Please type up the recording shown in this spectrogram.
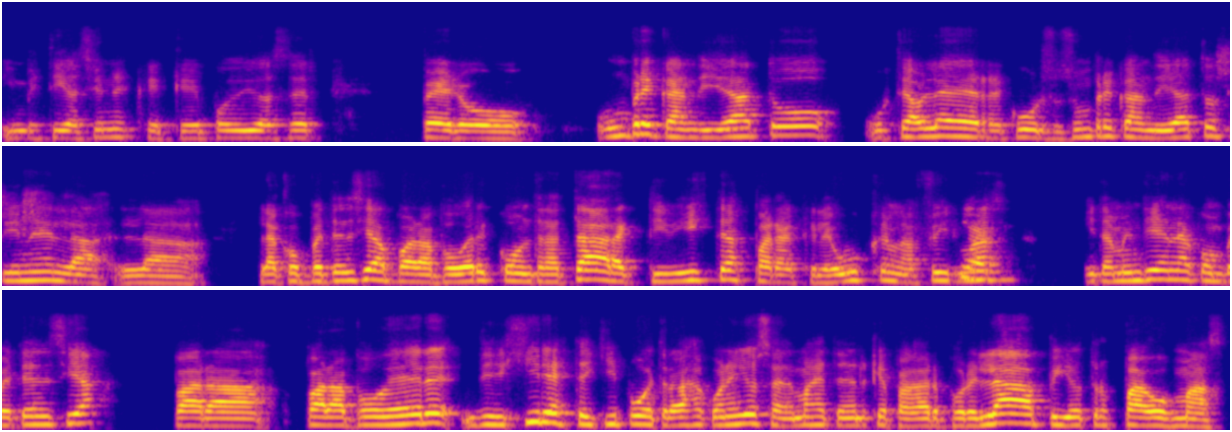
investigaciones que, que he podido hacer, pero un precandidato, usted habla de recursos, un precandidato tiene la, la, la competencia para poder contratar activistas para que le busquen las firmas y también tienen la competencia para, para poder dirigir a este equipo que trabaja con ellos, además de tener que pagar por el app y otros pagos más.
